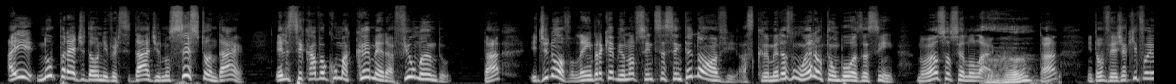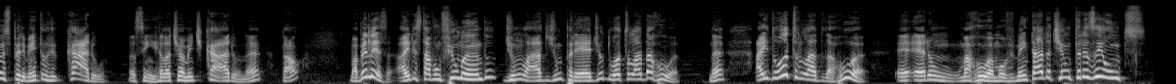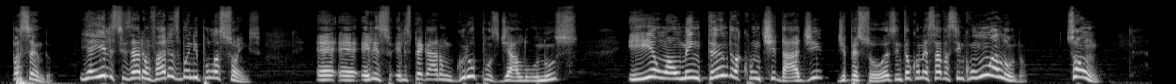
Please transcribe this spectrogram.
Aí, no prédio da universidade, no sexto andar, eles ficavam com uma câmera filmando, tá? E de novo, lembra que é 1969. As câmeras não eram tão boas assim. Não é o seu celular, uhum. tá? Então veja que foi um experimento caro, assim, relativamente caro, né? Tal. Mas beleza. Aí eles estavam filmando de um lado de um prédio, do outro lado da rua, né? Aí do outro lado da rua é, era uma rua movimentada, tinham transeuntes passando. E aí eles fizeram várias manipulações. É, é, eles, eles pegaram grupos de alunos e iam aumentando a quantidade de pessoas. Então começava assim com um aluno, só um.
